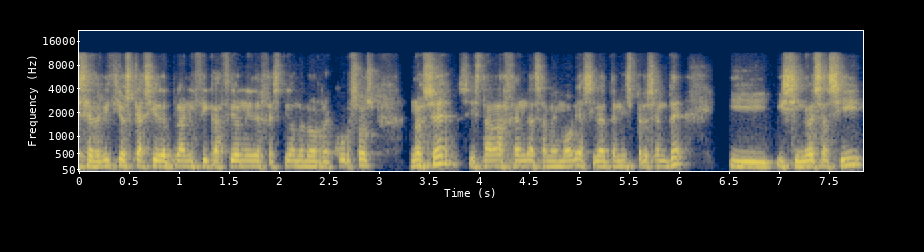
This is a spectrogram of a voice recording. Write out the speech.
servicios casi de planificación y de gestión de los recursos. No sé si está en la agenda esa memoria, si la tenéis presente y, si no es así,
